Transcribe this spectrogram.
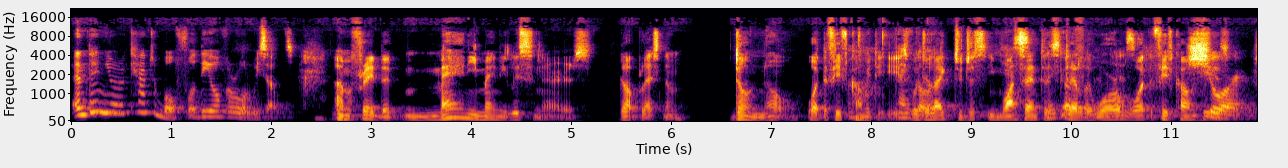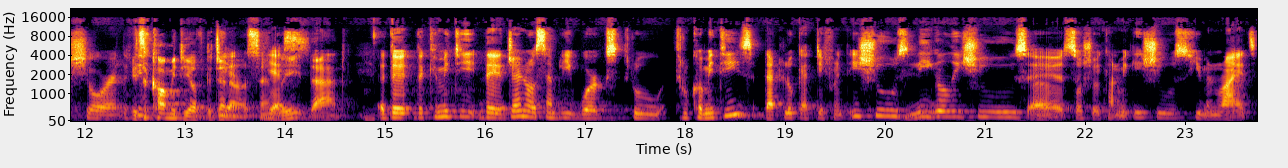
and then you're accountable for the overall results. I'm afraid that many, many listeners, God bless them, don't know what the fifth committee is. Would God. you like to just, in yes, one sentence, tell the world yes. what the fifth committee sure, is? Sure, sure. It's a committee of the General yeah, Assembly yes. that the, the committee, the General Assembly works through through committees that look at different issues, legal issues, uh, socio-economic issues, human rights,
